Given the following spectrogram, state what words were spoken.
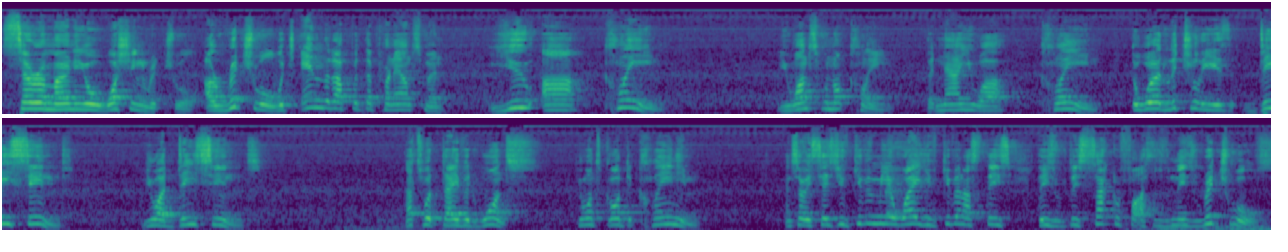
ceremonial washing ritual, a ritual which ended up with the pronouncement, You are clean. You once were not clean, but now you are clean. The word literally is de-sinned. You are de-sinned. That's what David wants. He wants God to clean him. And so he says, You've given me away. You've given us these, these, these sacrifices and these rituals.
